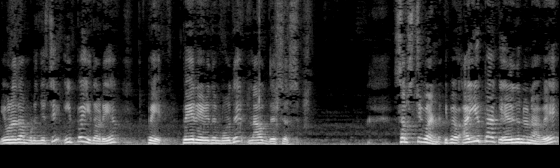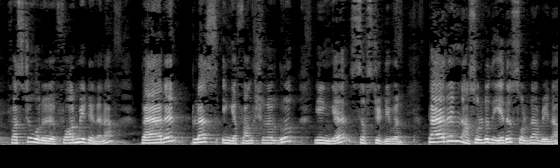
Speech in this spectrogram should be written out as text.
இவ்வளோ தான் முடிஞ்சிச்சு. இப்போ இதோடைய பேர். பேர் எழுதும்போது நவ் திஸ் இஸ் சப்ஸ்டிவண்ட் இப்போ ஐயூபேக் எழுதணுனாவே ஃபஸ்ட்டு ஒரு ஃபார்மேட் என்னென்னா பேரண்ட் ப்ளஸ் இங்கே ஃபங்க்ஷனல் குரூப் இங்கே சப்ஸ்டிடிவன் பேரண்ட் நான் சொல்கிறது எதை சொல்கிறேன் அப்படின்னா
